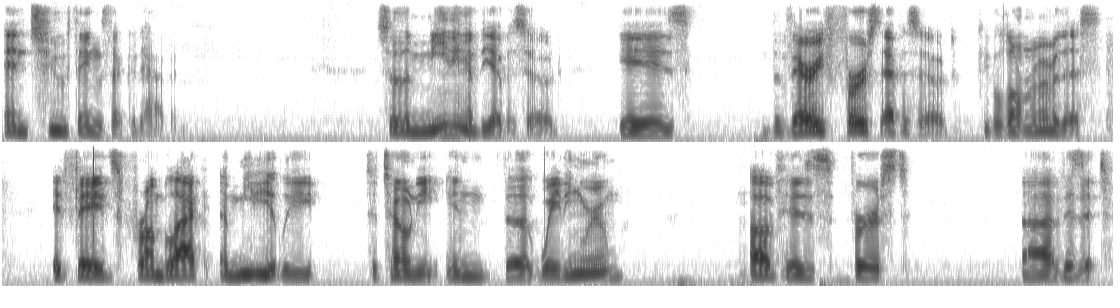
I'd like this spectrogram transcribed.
and two things that could happen. So the meaning of the episode is the very first episode. People don't remember this. It fades from black immediately to Tony in the waiting room of his first uh, visit.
